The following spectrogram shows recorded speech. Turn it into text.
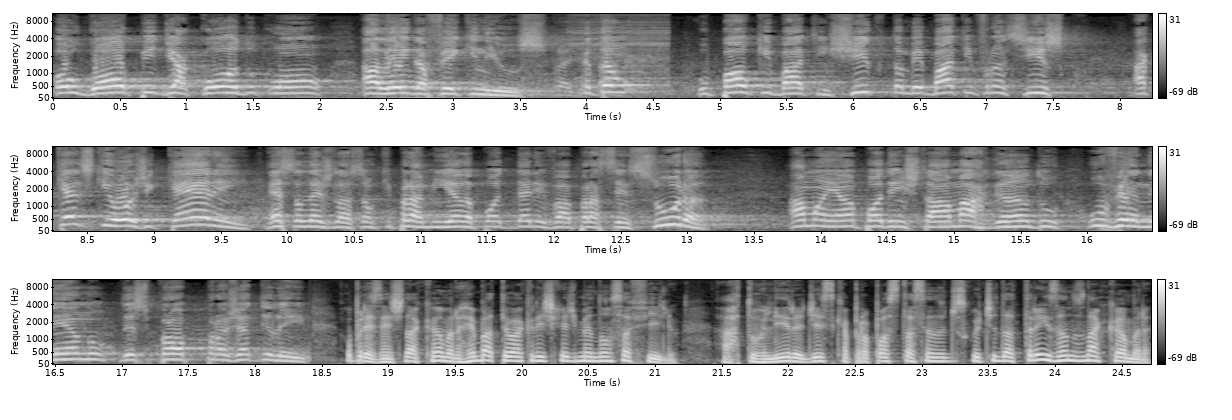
ou golpe de acordo com a lei da fake news. Então, o pau que bate em Chico também bate em Francisco. Aqueles que hoje querem essa legislação, que para mim ela pode derivar para censura, amanhã podem estar amargando o veneno desse próprio projeto de lei. O presidente da Câmara rebateu a crítica de Mendonça Filho. Arthur Lira disse que a proposta está sendo discutida há três anos na Câmara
